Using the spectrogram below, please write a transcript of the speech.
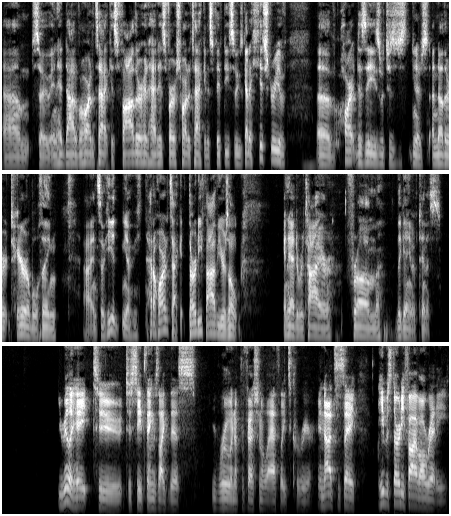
Um, so, and had died of a heart attack. His father had had his first heart attack in his 50s. So he's got a history of, of heart disease, which is, you know, just another terrible thing. Uh, and so he had, you know, he had a heart attack at 35 years old and had to retire from the game of tennis. You really hate to to see things like this ruin a professional athlete's career. And not to say he was 35 already,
